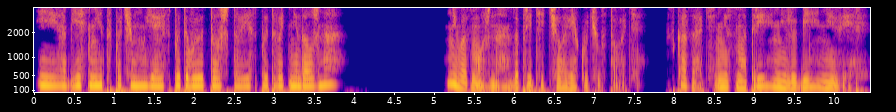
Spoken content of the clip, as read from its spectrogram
И объяснит, почему я испытываю то, что испытывать не должна? Невозможно запретить человеку чувствовать. Сказать «не смотри, не люби, не верь».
